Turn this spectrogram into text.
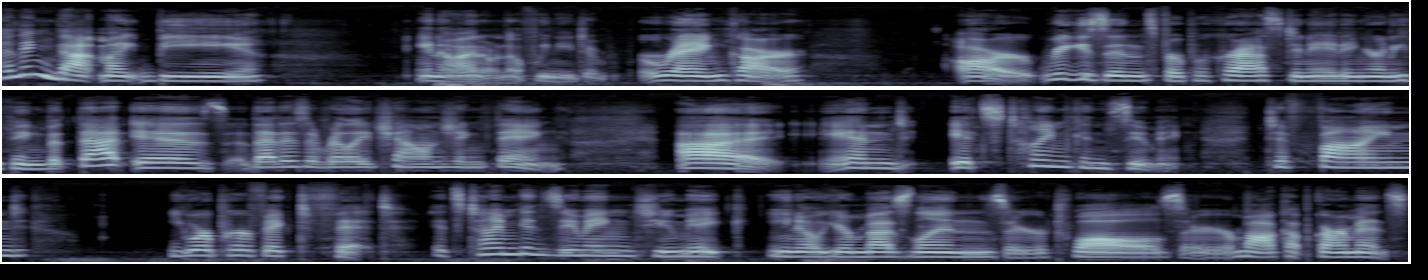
I think that might be, you know, I don't know if we need to rank our are reasons for procrastinating or anything, but that is that is a really challenging thing, uh, and it's time consuming to find your perfect fit. It's time consuming to make you know your muslins or your toiles or your mock-up garments,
